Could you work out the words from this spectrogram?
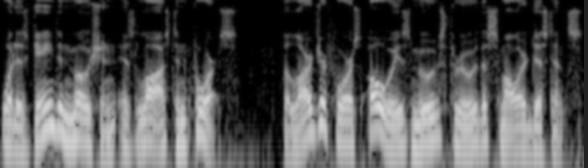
what is gained in motion is lost in force. The larger force always moves through the smaller distance.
